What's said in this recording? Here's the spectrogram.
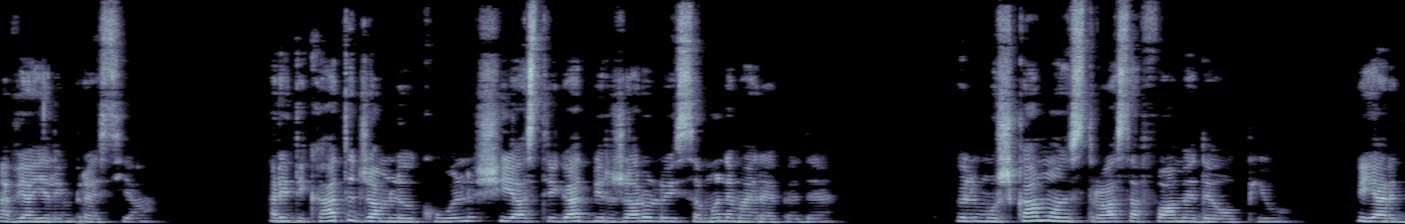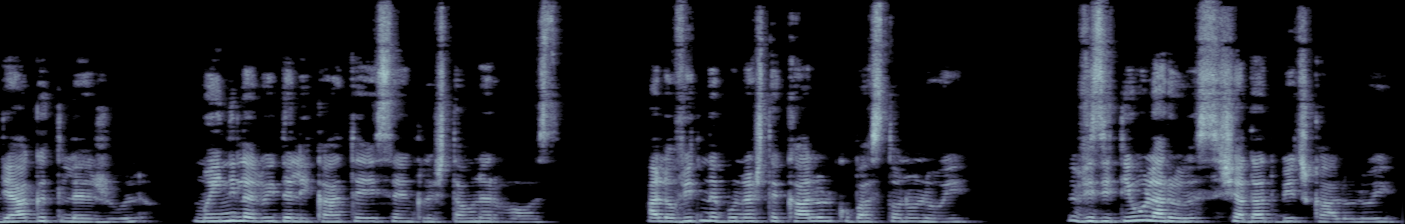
avea el impresia. A ridicat geamlăcul și a strigat birjarului să mâne mai repede. Îl mușca monstruoasa foame de opiu. Îi ardea gâtlejul, mâinile lui delicate îi se încleșteau nervos. A lovit nebunește calul cu bastonul lui. Vizitiul a râs și a dat bici calului.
